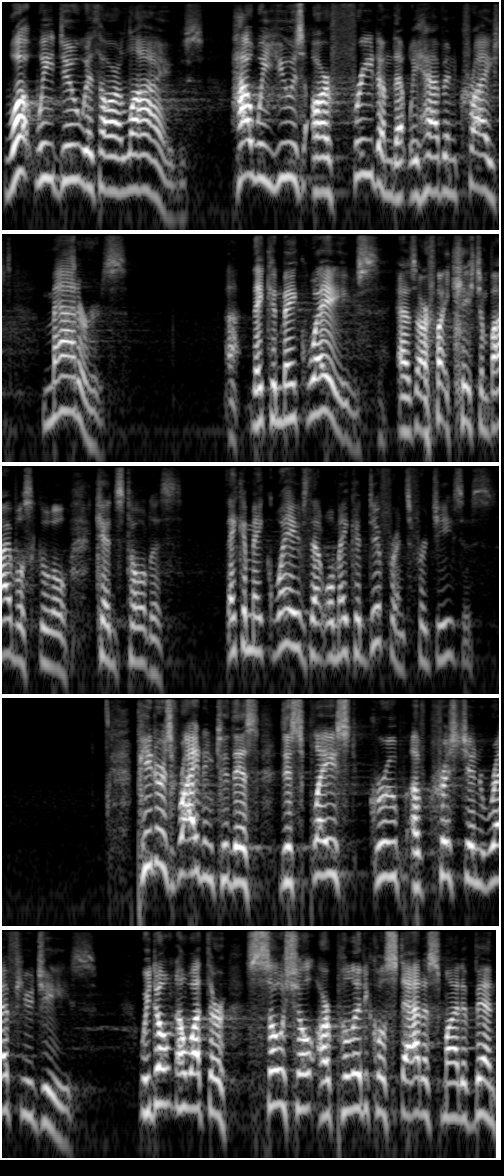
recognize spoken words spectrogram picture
What we do with our lives, how we use our freedom that we have in Christ matters. Uh, they can make waves, as our vacation Bible school kids told us. They can make waves that will make a difference for Jesus. Peter's writing to this displaced group of Christian refugees. We don't know what their social or political status might have been,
